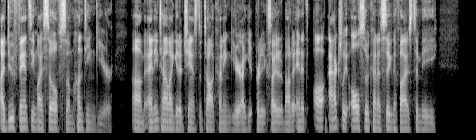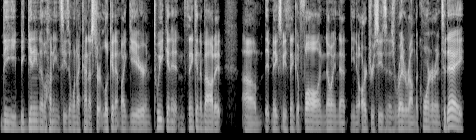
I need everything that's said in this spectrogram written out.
I do fancy myself some hunting gear. Um, anytime I get a chance to talk hunting gear, I get pretty excited about it. And it's all, actually also kind of signifies to me the beginning of hunting season when I kind of start looking at my gear and tweaking it and thinking about it. Um, it makes me think of fall and knowing that, you know, archery season is right around the corner. And today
